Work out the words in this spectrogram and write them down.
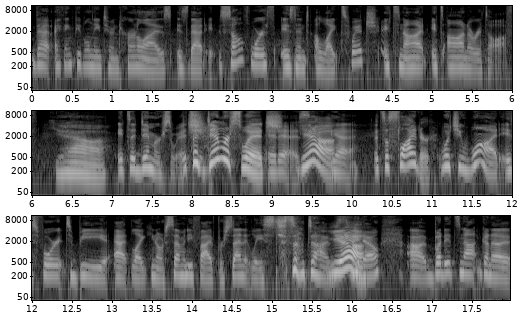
that I think people need to internalize is that self worth isn't a light switch. It's not, it's on or it's off. Yeah. It's a dimmer switch. It's a dimmer switch. It is. Yeah. Yeah. It's a slider. What you want is for it to be at like, you know, 75% at least sometimes. Yeah. You know? Uh, but it's not going to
